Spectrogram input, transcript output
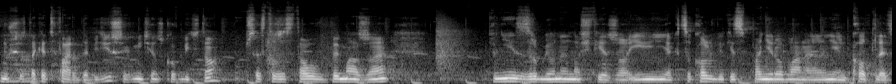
Już jest takie twarde, widzisz, jak mi ciężko wbić to? Przez to, że w wymarze, to nie jest zrobione na świeżo i jak cokolwiek jest panierowane, no nie wiem, kotlet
